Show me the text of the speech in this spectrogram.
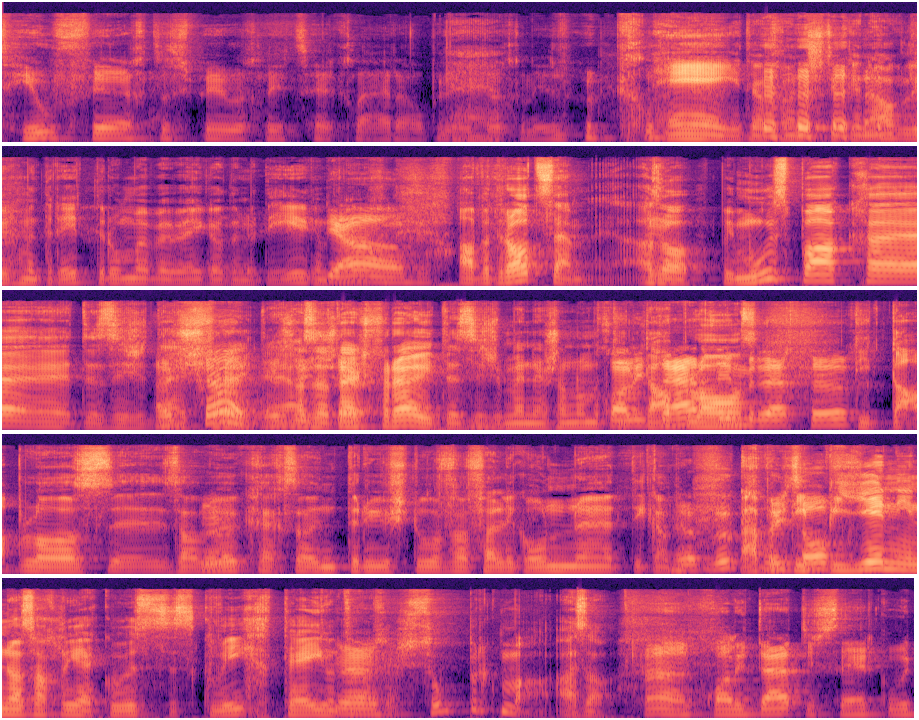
hilft vielleicht, das Spiel ein bisschen zu erklären, aber ja. nicht, nicht wirklich. Nein, da kannst du dich genau gleich mit Ritter rumbewegen oder mit irgendwas. Ja, aber, aber, trotzdem, also beim Auspacken, äh, das ist, das, das ist Freude. Das also das ist Freude, das ist, wenn schon nur die Tablos, die Tablos äh, so ja. wirklich so in drei Stufen völlig unnötig, aber, ja, aber die so Bienen noch so ein, ein gewisses Gewicht haben und das ist super gemacht. Also, ah, die Qualität ist sehr gut,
